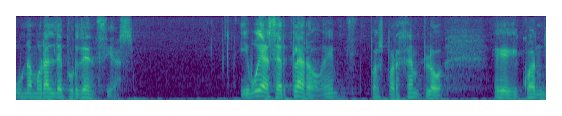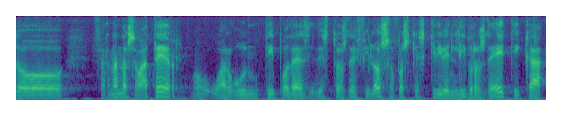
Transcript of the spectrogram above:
una moral de prudencias. Y voy a ser claro, ¿eh? pues por ejemplo, cuando Fernando Sabater o, algún tipo de, estos de filósofos que escriben libros de ética,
